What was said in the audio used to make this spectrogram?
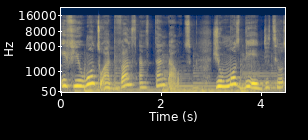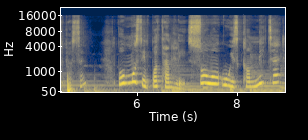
If you want to advance and stand out, you must be a detailed person, but most importantly, someone who is committed,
